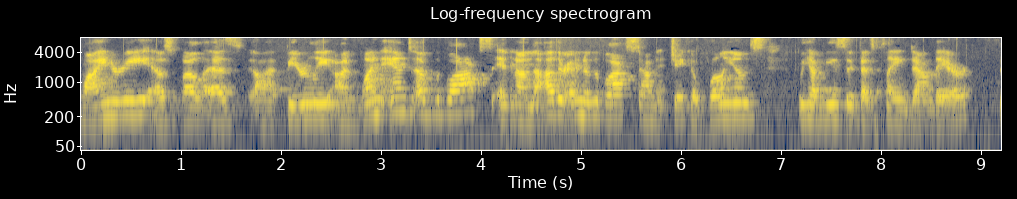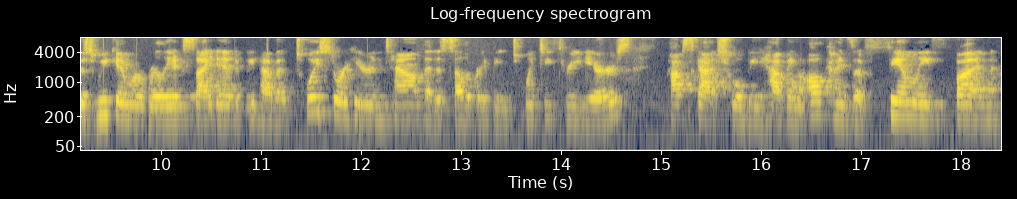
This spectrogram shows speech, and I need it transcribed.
Winery as well as uh, Bierly on one end of the blocks. And on the other end of the blocks down at Jacob Williams, we have music that's playing down there. This weekend, we're really excited. We have a toy store here in town that is celebrating 23 years. Hopscotch will be having all kinds of family fun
